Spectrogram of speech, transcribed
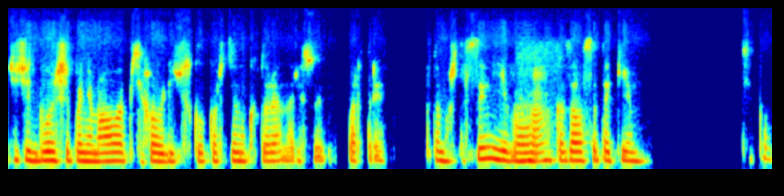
чуть-чуть больше понимала психологическую картину, которую она рисует в портрет. Потому что сын его uh-huh. оказался таким, типа,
